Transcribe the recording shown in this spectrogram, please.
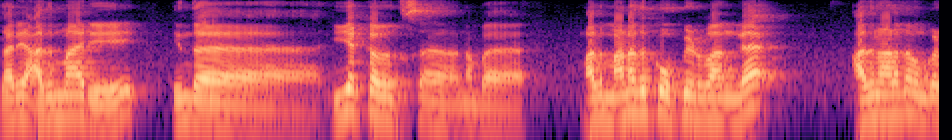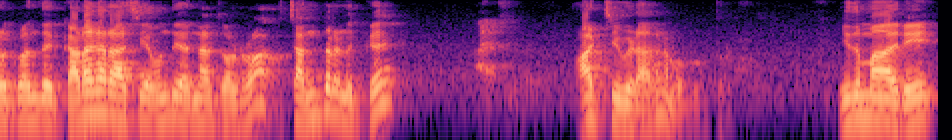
சரி அது மாதிரி இந்த இயக்கம் ச- நம்ம அது மனதுக்கு ஒப்பிடுவாங்க. அதனால தான் உங்களுக்கு வந்து கடக ராசியை வந்து என்ன சொல்கிறோம் சந்திரனுக்கு ஆட்சி வீடாக நம்ம கொடுத்துருக்கோம் இது மாதிரி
